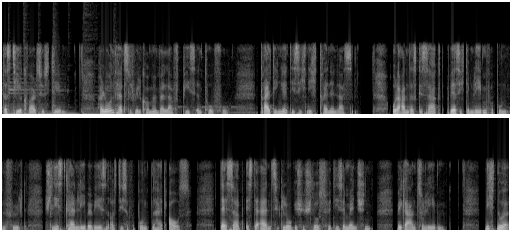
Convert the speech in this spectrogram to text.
Das Tierqualsystem. Hallo und herzlich willkommen bei Love, Peace and Tofu. Drei Dinge, die sich nicht trennen lassen. Oder anders gesagt, wer sich dem Leben verbunden fühlt, schließt kein Lebewesen aus dieser Verbundenheit aus. Deshalb ist der einzig logische Schluss für diese Menschen, vegan zu leben. Nicht nur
